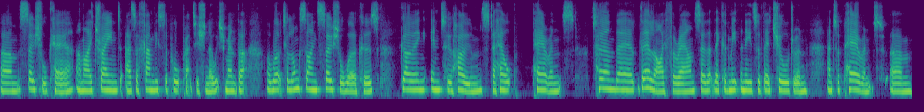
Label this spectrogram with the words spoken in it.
um, social care and I trained as a family support practitioner, which meant that I worked alongside social workers going into homes to help parents turn their, their life around so that they could meet the needs of their children and to parent um,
